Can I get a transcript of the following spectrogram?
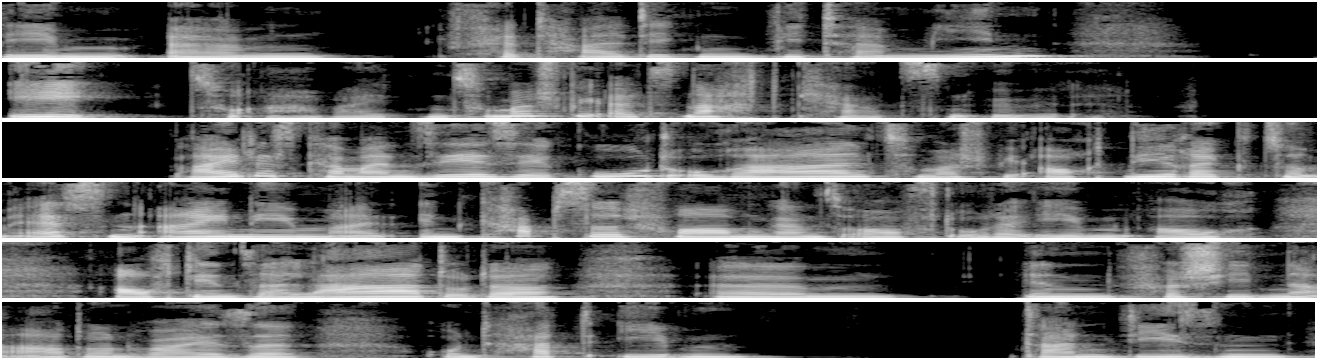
dem ähm, fetthaltigen Vitamin E zu arbeiten, zum Beispiel als Nachtkerzenöl. Beides kann man sehr, sehr gut oral, zum Beispiel auch direkt zum Essen einnehmen, in Kapselform ganz oft oder eben auch auf den Salat oder ähm, in verschiedener Art und Weise und hat eben dann diesen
